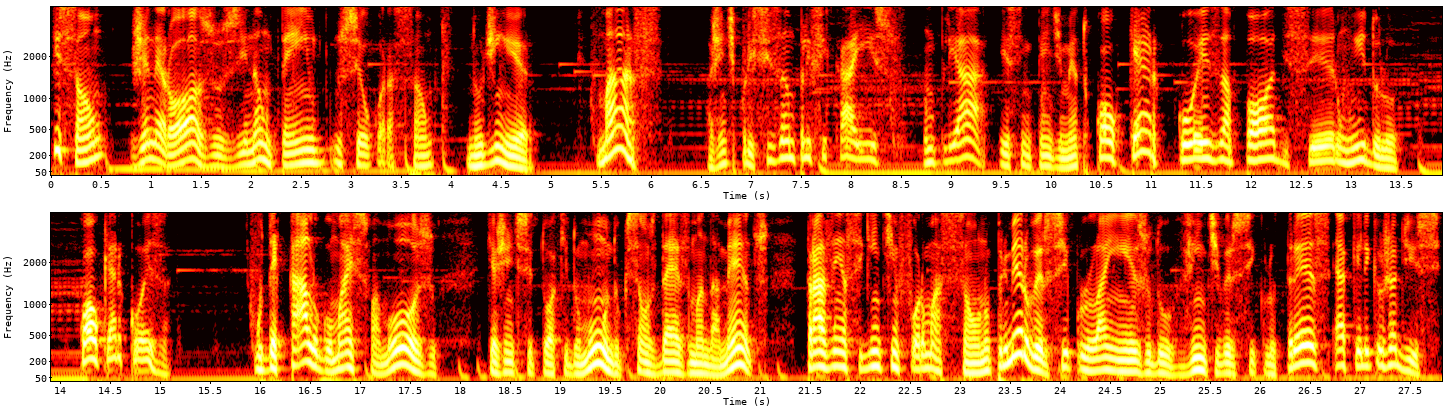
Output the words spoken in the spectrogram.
que são generosos e não têm o seu coração no dinheiro. Mas a gente precisa amplificar isso, ampliar esse entendimento. Qualquer coisa pode ser um ídolo. Qualquer coisa. O decálogo mais famoso que a gente citou aqui do mundo, que são os Dez Mandamentos, trazem a seguinte informação. No primeiro versículo, lá em Êxodo 20, versículo 3, é aquele que eu já disse:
